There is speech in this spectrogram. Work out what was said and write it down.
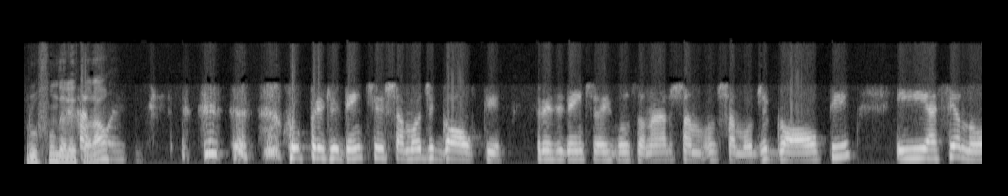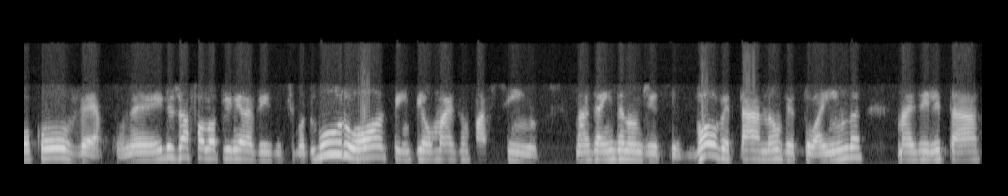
para o fundo eleitoral? o presidente chamou de golpe. O presidente Jair Bolsonaro chamou, chamou de golpe e acenou com o veto. Né? Ele já falou a primeira vez em cima do muro, ontem deu mais um passinho, mas ainda não disse vou vetar, não vetou ainda mas ele está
